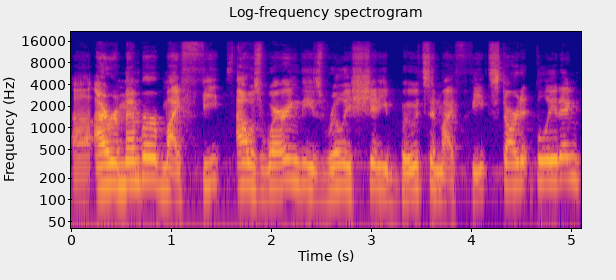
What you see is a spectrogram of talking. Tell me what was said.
Uh, I remember my feet, I was wearing these really shitty boots and my feet started bleeding,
